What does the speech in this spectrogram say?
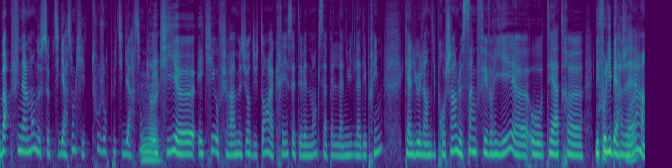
bah, finalement de ce petit garçon qui est toujours petit garçon Ouais. et, qui, euh, et qui, au fur et à mesure du temps, a créé cet événement qui s'appelle La Nuit de la Déprime, qui a lieu lundi prochain, le 5 février, euh, au théâtre euh, des Fo- Folies Bergères.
